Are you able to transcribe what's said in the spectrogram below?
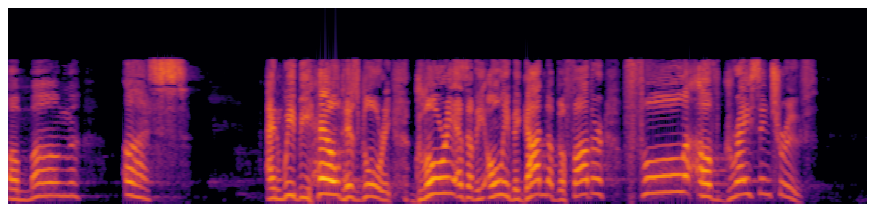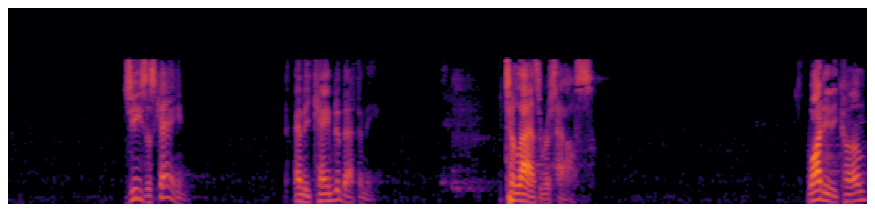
among us and we beheld his glory. Glory as of the only begotten of the Father, full of grace and truth. Jesus came. And he came to Bethany, to Lazarus' house. Why did he come?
